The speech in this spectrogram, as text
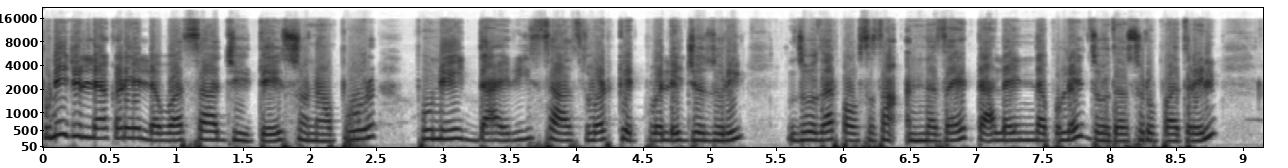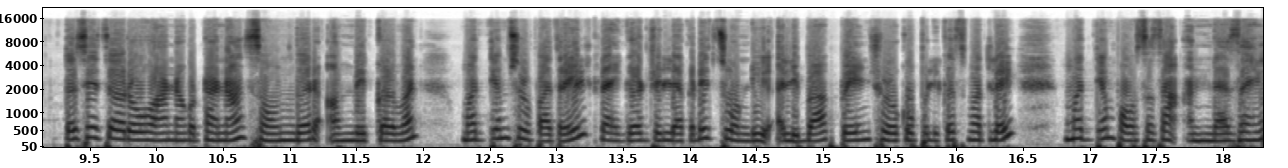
पुणे जिल्ह्याकडे लवासा जिटे सोनापूर पुणे डायरी सासवड केटवले जेजुरी जोरदार पावसाचा अंदाज आहे. टाला इंदापूरला जोरदार स्वरूपात राहील. तसेच रोहा नगठाणा सौंदगर आंबे कळवण मध्यम स्वरूपात राहील. रायगड जिल्ह्याकडे चोंडी अलिबाग पेण शोळकोपली मध्यम पावसाचा अंदाज आहे.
